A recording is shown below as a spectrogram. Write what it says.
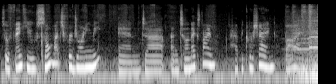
So thank you so much for joining me and uh, until next time, happy crocheting. Bye.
